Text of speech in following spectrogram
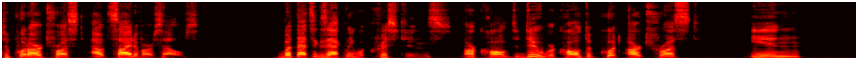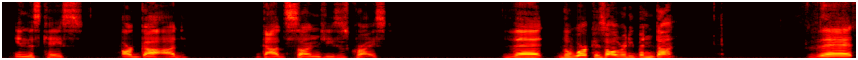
to put our trust outside of ourselves. But that's exactly what Christians are called to do. We're called to put our trust in, in this case, our God, God's Son, Jesus Christ, that the work has already been done. That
